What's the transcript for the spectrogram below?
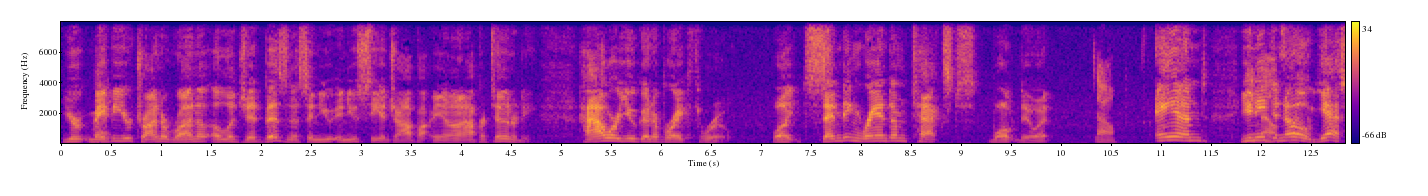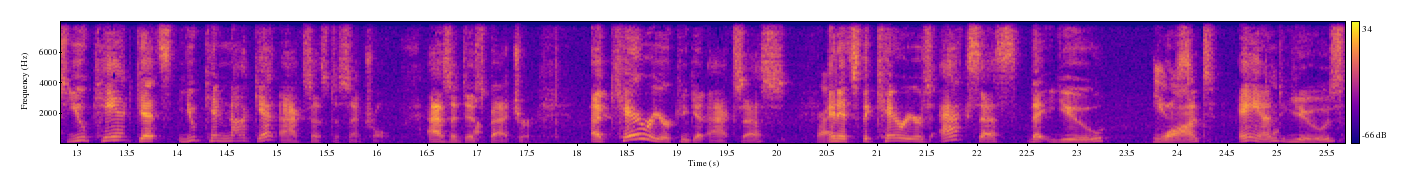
You're maybe you're trying to run a, a legit business and you and you see a job uh, you know an opportunity. How are you going to break through? Well sending random texts won't do it No. and you need to know, not- yes, you can't get you cannot get access to Central as a dispatcher. A carrier can get access, Right. and it's the carrier's access that you Use. want and use,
